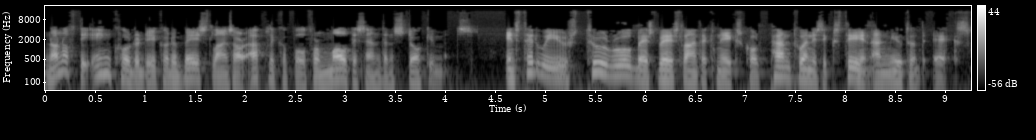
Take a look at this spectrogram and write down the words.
None of the encoder-decoder baselines are applicable for multi-sentence documents. Instead, we used two rule-based baseline techniques called PAN 2016 and Mutant X.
